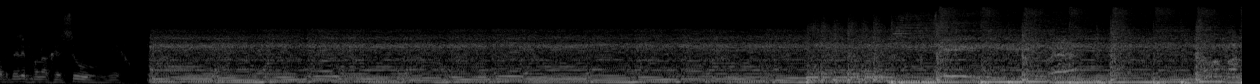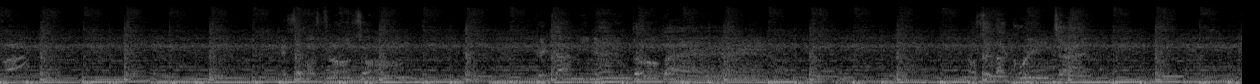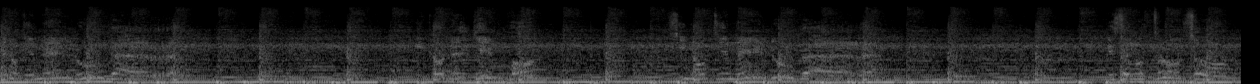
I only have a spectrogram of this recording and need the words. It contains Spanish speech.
por teléfono a Jesús, viejo. Ese monstruoso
